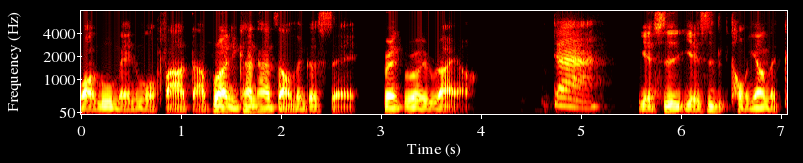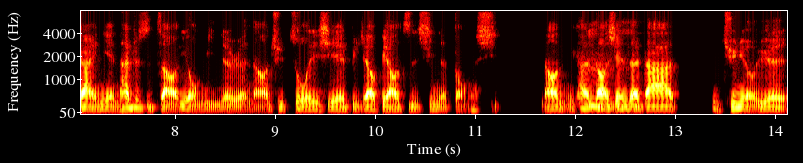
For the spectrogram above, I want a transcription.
网络没那么发达，不然你看他找那个谁，Frank Lloyd Wright 啊，对啊，也是也是同样的概念，他就是找有名的人，然后去做一些比较标志性的东西，然后你看到现在大家去纽约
